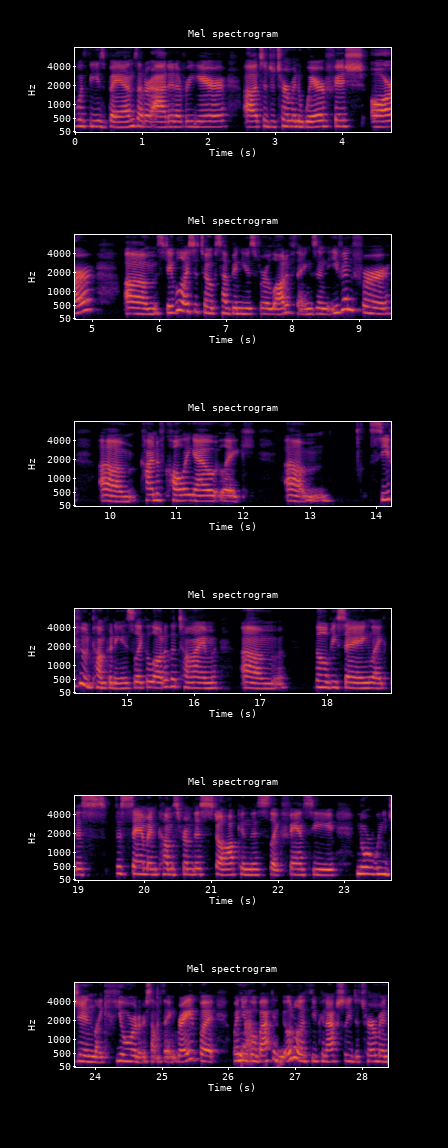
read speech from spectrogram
With these bands that are added every year uh, to determine where fish are. Um, stable isotopes have been used for a lot of things, and even for um, kind of calling out like um, seafood companies like a lot of the time um they'll be saying like this this salmon comes from this stock in this like fancy norwegian like fjord or something right but when yeah. you go back in the otolith you can actually determine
